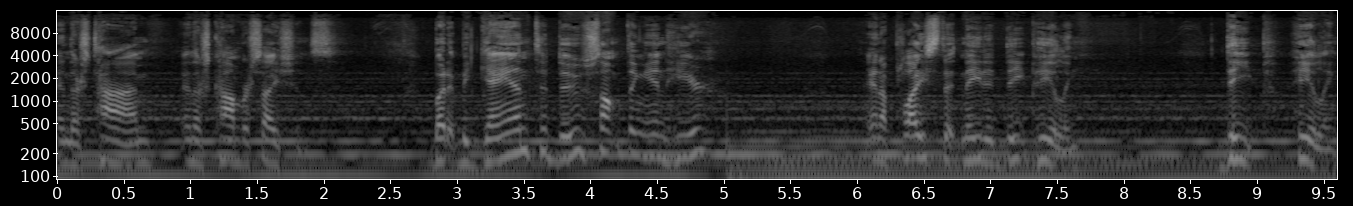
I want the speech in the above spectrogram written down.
And there's time and there's conversations. But it began to do something in here in a place that needed deep healing. Deep healing.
